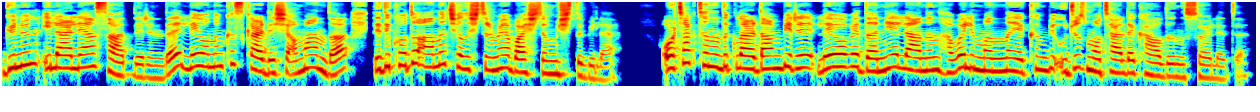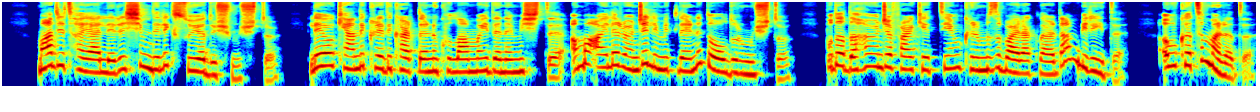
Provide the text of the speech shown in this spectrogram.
Günün ilerleyen saatlerinde Leo'nun kız kardeşi Amanda dedikodu ağını çalıştırmaya başlamıştı bile. Ortak tanıdıklardan biri Leo ve Daniela'nın havalimanına yakın bir ucuz motelde kaldığını söyledi. Madrid hayalleri şimdilik suya düşmüştü. Leo kendi kredi kartlarını kullanmayı denemişti ama aylar önce limitlerini doldurmuştu. Bu da daha önce fark ettiğim kırmızı bayraklardan biriydi. Avukatım aradı.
